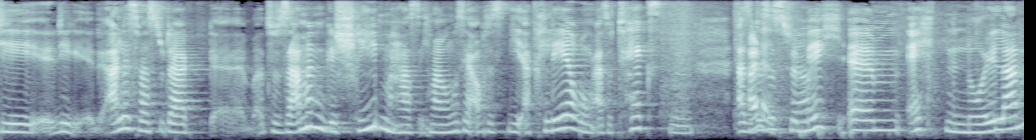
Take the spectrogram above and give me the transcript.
die, die, alles, was du da äh, zusammengeschrieben hast. Ich meine, man muss ja auch das, die Erklärung, also Texten, also Alles, das ist für ja. mich ähm, echt ein Neuland.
